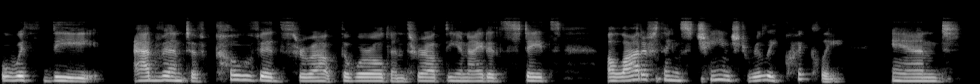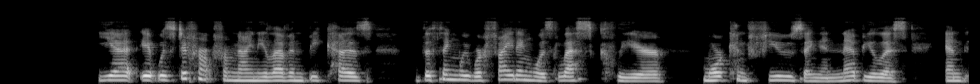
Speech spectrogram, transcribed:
With the advent of COVID throughout the world and throughout the United States, a lot of things changed really quickly. And yet it was different from 9 11 because the thing we were fighting was less clear, more confusing and nebulous, and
